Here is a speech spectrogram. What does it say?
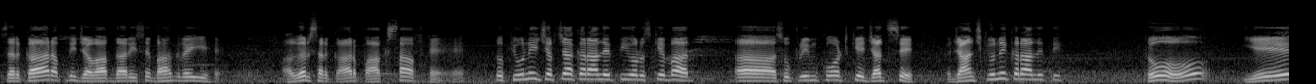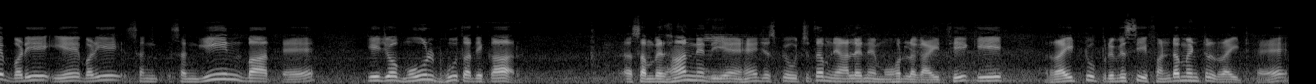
सरकार अपनी जवाबदारी से भाग रही है। अगर सरकार पाक साफ़ है तो क्यों नहीं चर्चा करा लेती और उसके बाद सुप्रीम कोर्ट के जज से जाँच क्यों नहीं करा लेती? तो ये बड़ी ये बड़ी संगीन बात है कि जो मूलभूत अधिकार संविधान ने दिए हैं, जिस पे उच्चतम न्यायालय ने मोहर लगाई थी कि right to privacy fundamental right है,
